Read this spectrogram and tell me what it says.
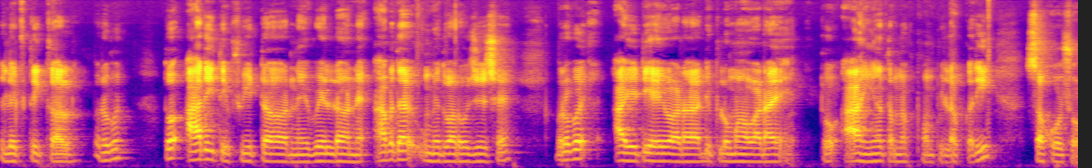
ઇલેક્ટ્રિકલ, બરાબર? તો આ રીતે ફિટર ને વેલ્ડર ને આ બધા ઉમેદવારો જે છે, બરાબર? આઈટીઆઈવાળા ડિપ્લોમાવાળા, તો આ અહીંયા તમે ફોર્મ ફિલઅપ કરી શકો છો.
